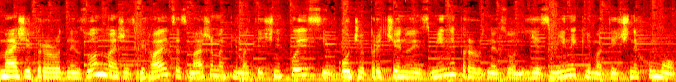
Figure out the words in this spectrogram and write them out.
Межі природних зон майже збігаються з межами кліматичних поясів. Отже, причиною зміни природних зон є зміни кліматичних умов.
